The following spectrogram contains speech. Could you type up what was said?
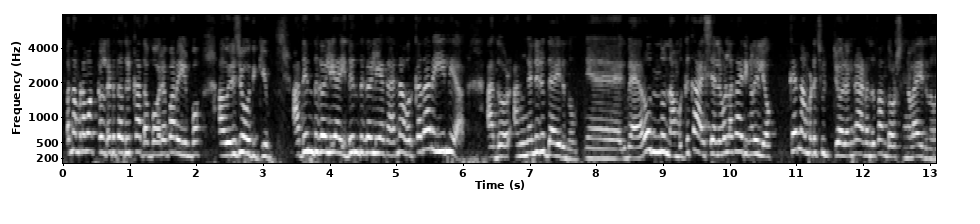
ഇപ്പം നമ്മുടെ മക്കളുടെ അടുത്ത് അതൊരു കഥ പോലെ പറയുമ്പോൾ അവർ ചോദിക്കും അതെന്ത് കളിയാ? ഇതെന്ത് കളിയാ? കാരണം അവർക്കത് അറിയില്ല. അതോ അങ്ങനെ ഒരു ഇതായിരുന്നു വേറെ ഒന്നും നമുക്ക് കാശ് ചെലവുള്ള കാര്യങ്ങളില്ല. ഒക്കെ നമ്മുടെ ചുറ്റോലം കാണുന്ന സന്തോഷങ്ങളായിരുന്നു.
